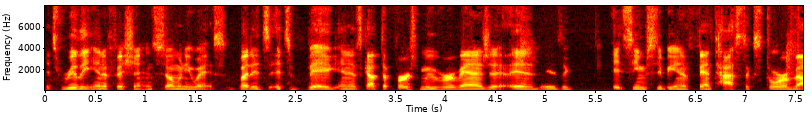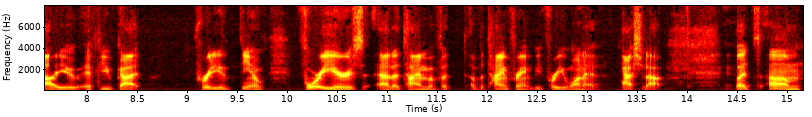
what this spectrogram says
it's really inefficient in so many ways, but it's it's big and it's got the first mover advantage. It is a it seems to be in a fantastic store of value if you've got pretty you know four years at a time of a of a time frame before you want to cash it out. But um,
